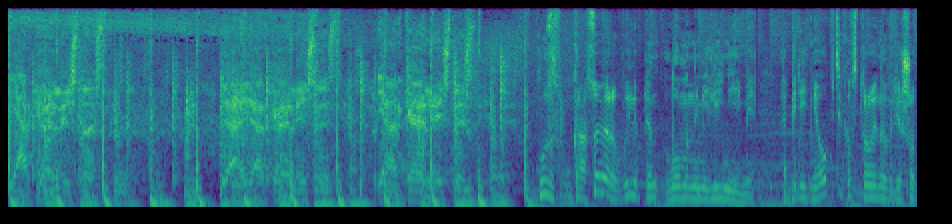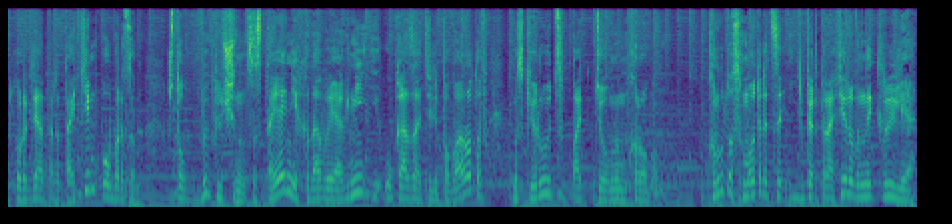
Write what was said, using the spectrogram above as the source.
яркая личность. Я яркая личность, яркая личность. Кузов у кроссовера вылеплен ломаными линиями, а передняя оптика встроена в решетку радиатора таким образом, что в выключенном состоянии ходовые огни и указатели поворотов маскируются под темным хромом. Круто смотрятся и гипертрофированные крылья,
